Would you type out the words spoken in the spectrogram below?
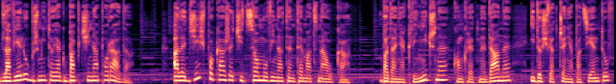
Dla wielu brzmi to jak babcina porada. Ale dziś pokażę Ci, co mówi na ten temat nauka. Badania kliniczne, konkretne dane i doświadczenia pacjentów,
